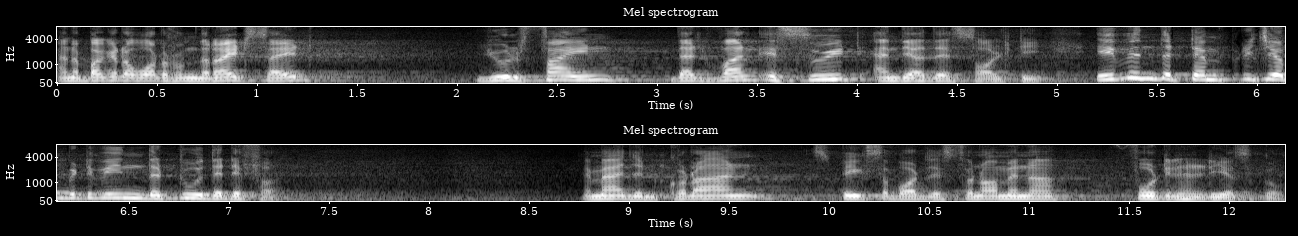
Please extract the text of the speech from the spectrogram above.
and a bucket of water from the right side, you'll find that one is sweet and the other is salty. Even the temperature between the two, they differ. Imagine, Quran speaks about this phenomena 1400 years ago.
